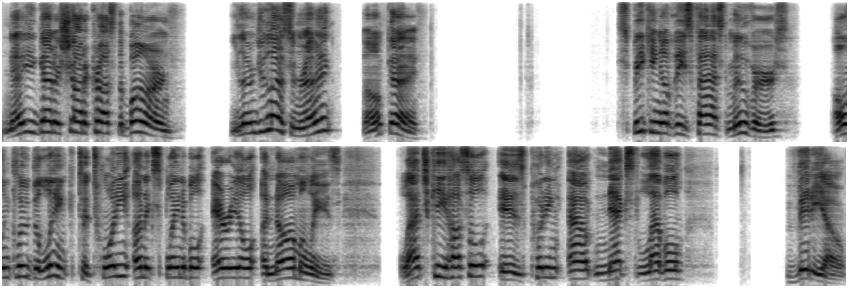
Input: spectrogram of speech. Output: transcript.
Now you got a shot across the barn. You learned your lesson, right? Okay. Speaking of these fast movers, I'll include the link to 20 unexplainable aerial anomalies. Latchkey Hustle is putting out next level video.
